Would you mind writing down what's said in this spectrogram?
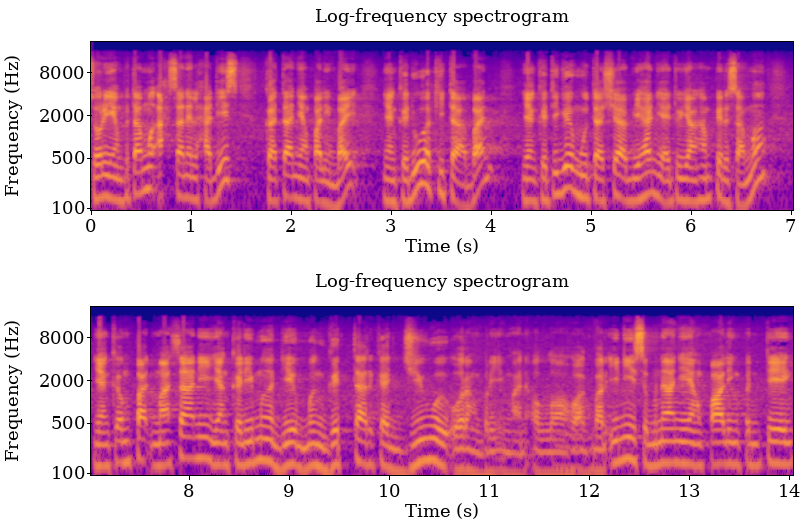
Sorry yang pertama ahsanul hadis perkataan yang paling baik. Yang kedua kitaban. Yang ketiga mutasyabihan iaitu yang hampir sama. Yang keempat masa ni yang kelima dia menggetarkan jiwa orang beriman. Allahu akbar. Ini sebenarnya yang paling penting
